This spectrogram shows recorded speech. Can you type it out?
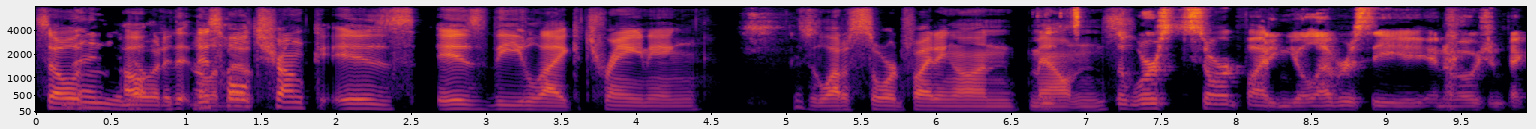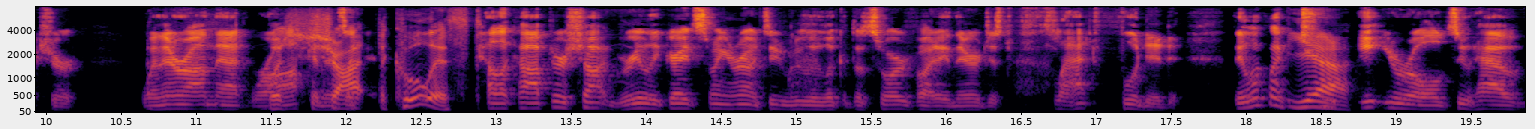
so Then you know oh, what it's th- all this whole about. chunk is is the like training there's a lot of sword fighting on mountains The worst sword fighting you'll ever see in a motion picture. When they're on that but rock and there's shot the coolest helicopter shot, really great swinging around too. Really look at the sword fighting. They're just flat footed. They look like Yeah. two eight year olds who have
